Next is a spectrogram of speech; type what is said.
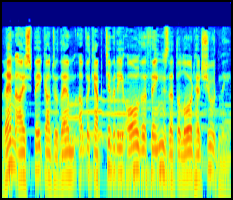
Then I spake unto them of the captivity all the things that the Lord had shewed me.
